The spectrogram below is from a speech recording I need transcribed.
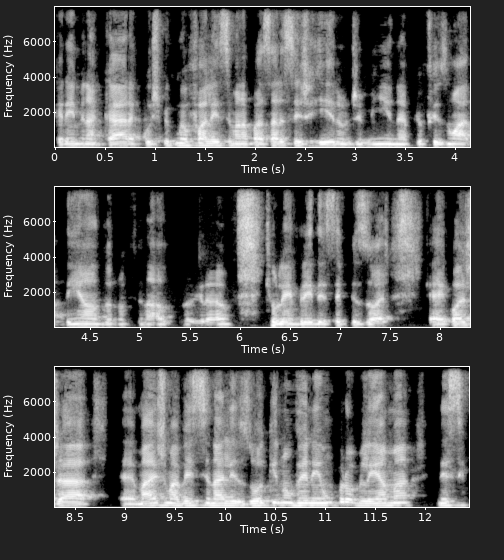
creme na cara, cuspir, como eu falei semana passada, vocês riram de mim, né? Porque eu fiz um adendo no final do programa, que eu lembrei desse episódio. A Record já é, mais uma vez sinalizou que não vê nenhum problema nesse,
